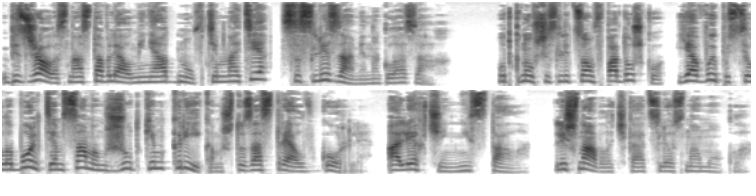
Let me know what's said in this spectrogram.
Безжалостно оставлял меня одну в темноте со слезами на глазах. Уткнувшись лицом в подушку, я выпустила боль тем самым жутким криком, что застрял в горле. А легче не стало. Лишь наволочка от слез намокла.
